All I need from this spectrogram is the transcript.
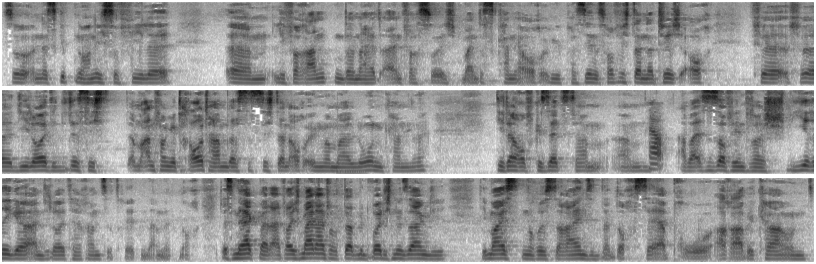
So und es gibt noch nicht so viele ähm, Lieferanten dann halt einfach so. Ich meine, das kann ja auch irgendwie passieren. Das hoffe ich dann natürlich auch für, für die Leute, die das sich am Anfang getraut haben, dass es sich dann auch irgendwann mal lohnen kann. Ne? Die darauf gesetzt haben. Ähm, ja. Aber es ist auf jeden Fall schwieriger, an die Leute heranzutreten damit noch. Das merkt man einfach. Ich meine einfach, damit wollte ich nur sagen, die, die meisten Röstereien sind dann doch sehr pro Arabica und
